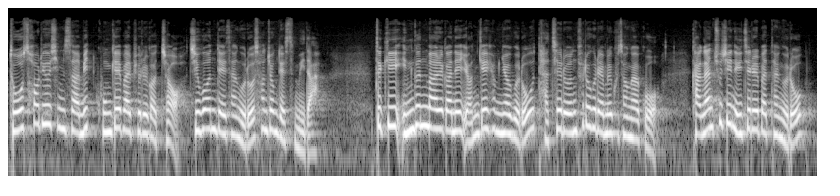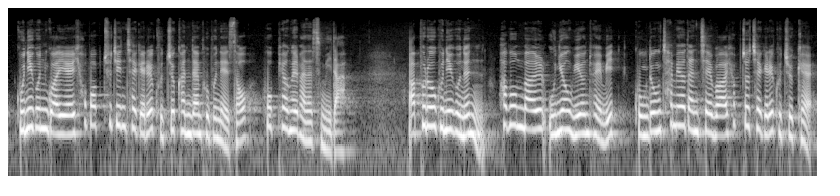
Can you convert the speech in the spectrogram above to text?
도 서류 심사 및 공개 발표를 거쳐 지원 대상으로 선정됐습니다. 특히 인근 마을 간의 연계 협력으로 다채로운 프로그램을 구성하고 강한 추진 의지를 바탕으로 군의군과의 협업 추진 체계를 구축한다는 부분에서 호평을 받았습니다. 앞으로 군의군은 화본마을 운영위원회 및 공동참여단체와 협조 체계를 구축해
